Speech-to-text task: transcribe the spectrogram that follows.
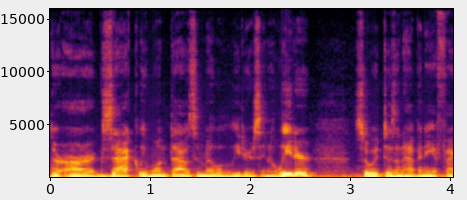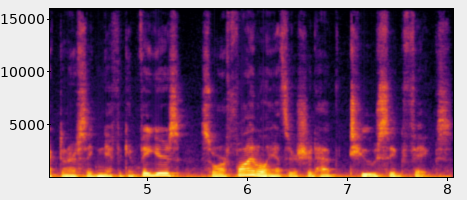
There are exactly 1,000 milliliters in a liter, so it doesn't have any effect on our significant figures. So our final answer should have two sig figs.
